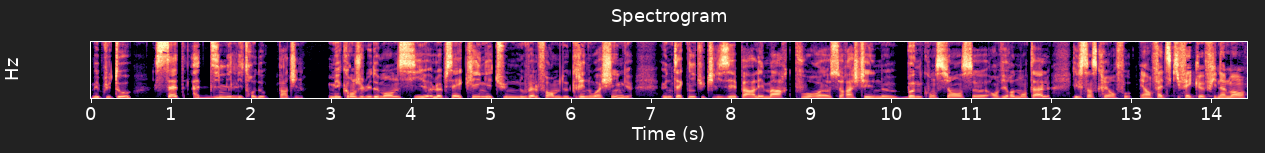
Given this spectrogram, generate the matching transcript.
mais plutôt 7 à 10 000 litres d'eau par jean. Mais quand je lui demande si l'upcycling est une nouvelle forme de greenwashing, une technique utilisée par les marques pour euh, se racheter une bonne conscience euh, environnementale, il s'inscrit en faux. Et en fait, ce qui fait que finalement,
